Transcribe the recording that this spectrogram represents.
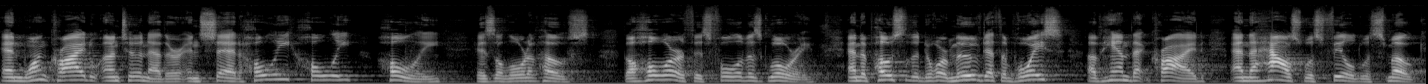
And one cried unto another and said, Holy, holy, holy is the Lord of hosts. The whole earth is full of his glory. And the posts of the door moved at the voice of him that cried, and the house was filled with smoke.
